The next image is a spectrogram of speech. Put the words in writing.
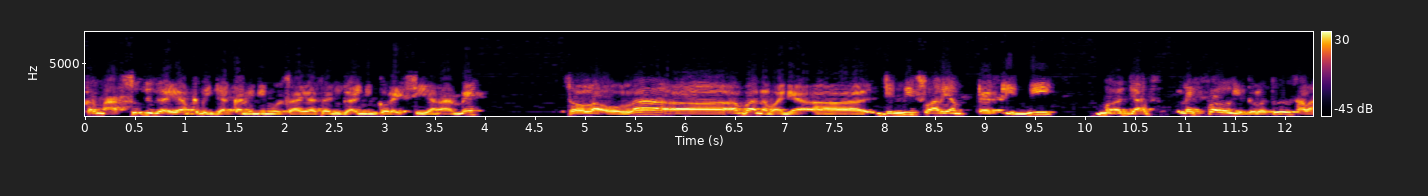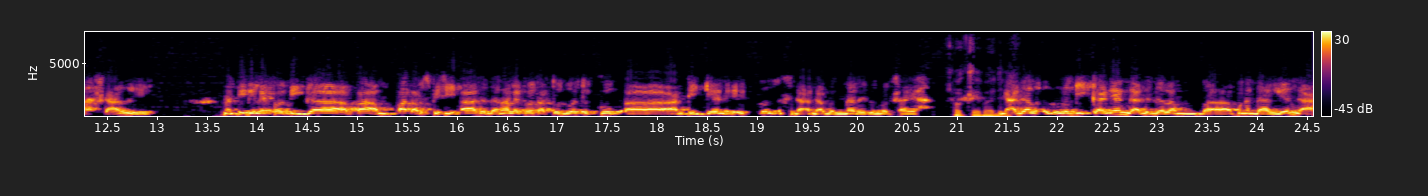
Termasuk juga yang kebijakan ini menurut saya saya juga ingin koreksi yang aneh seolah-olah uh, apa namanya uh, jenis varian tes ini mengadjust level gitu loh itu salah sekali nanti di level 3 apa 4 harus PCR sedangkan level 1 2 cukup uh, antigen itu nggak nggak benar itu menurut saya. Oke, okay, Nggak ada logikanya nggak ada dalam uh, pengendalian nggak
